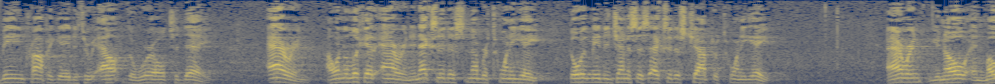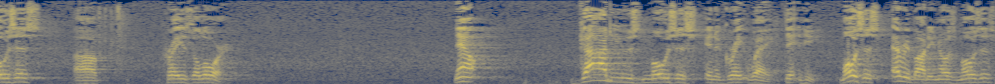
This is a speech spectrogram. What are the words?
being propagated throughout the world today. Aaron. I want to look at Aaron in Exodus number 28. Go with me to Genesis, Exodus chapter 28. Aaron, you know, and Moses, uh, praise the Lord. Now, God used Moses in a great way, didn't he? Moses, everybody knows Moses,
